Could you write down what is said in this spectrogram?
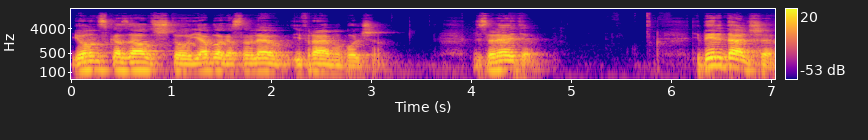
и он сказал, что я благословляю Ефраима больше. Представляете? Теперь дальше.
